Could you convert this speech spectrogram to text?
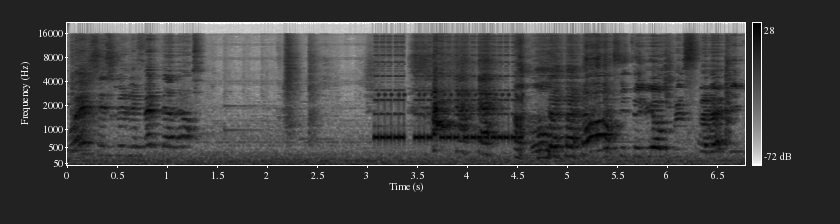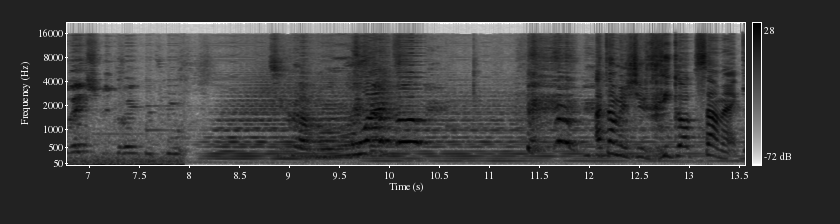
Ouais, c'est ce que j'ai fait tout à l'heure. Oh, c'était lui en plus, voilà, big break, je big break, let's go. C'est quoi la première What Attends, mais je rigole ça, mec.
